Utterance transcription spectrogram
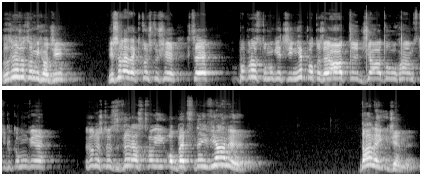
Rozumiesz o co mi chodzi? Jeszcze raz, jak ktoś tu się chce, po prostu mówię ci nie po to, że o ty dziadu chamski, tylko mówię, rozumiesz, to jest wyraz Twojej obecnej wiary. Dalej idziemy.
